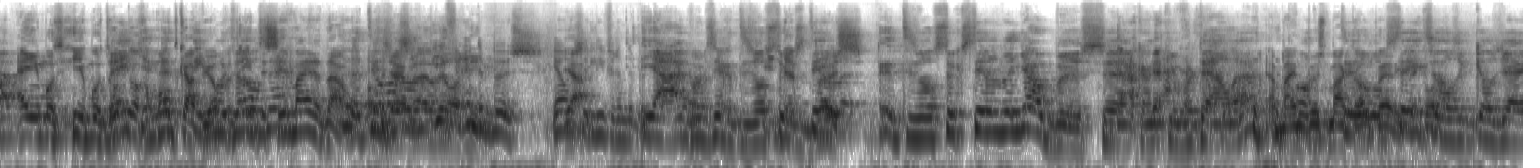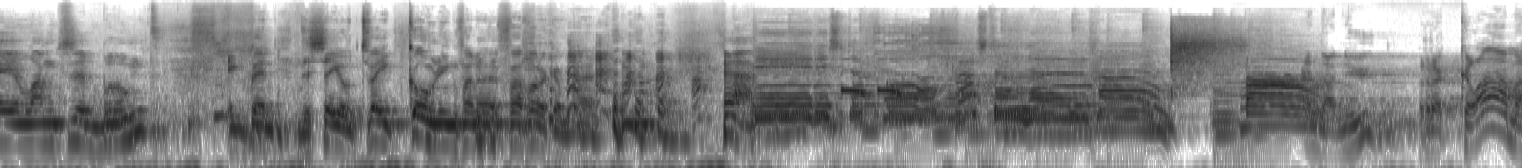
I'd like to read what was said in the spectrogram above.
Nou, en je moet, je moet ook nog een mondkapje op. Wat interesseert mij dat nou? het Johan is wel- liever in de bus. Johan Ja. zit liever in de bus. Ja, ik wou zeggen, het is wel een stuk stiller. Het is wel een stuk stiller dan jouw bus, eh, kan ik je vertellen. Ja, mijn bus maakt het ook nog steeds dat als, ik, als jij langs eh, broemt. Ik ben de CO2-koning van, eh, van Gorkum. Ja. Dit is de podcast een leugen. En dan nu reclame.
